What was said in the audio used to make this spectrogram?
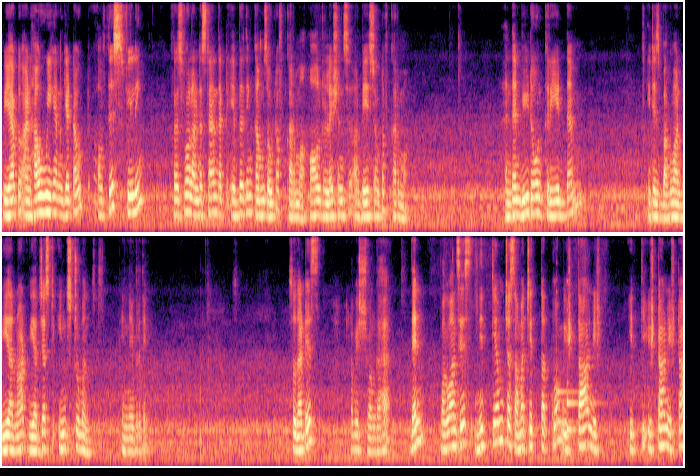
we have to, and how we can get out of this feeling? First of all, understand that everything comes out of karma. All relations are based out of karma. And then we don't create them it is Bhagavan. We are not, we are just instruments in everything. So that is Vishwangaha. Then Bhagavan says, Nityam cha samachitatvam ishta ishta nishta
